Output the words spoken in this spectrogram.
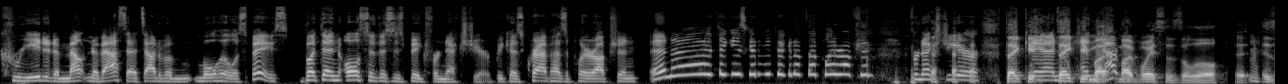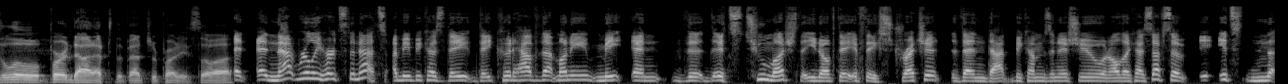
created a mountain of assets out of a molehill of space. But then also, this is big for next year because Crabbe has a player option, and I think he's going to be picking up that player option for next year. Thank you, And- thank you. My, that- my voice is a little is a little burned out after the bachelor party. So uh, and, and that really hurts the Nets. I mean, because they they could have that money, and the it's too much that you know if they if they stretch it, then that becomes an issue and all that kind of stuff. So it, it's n-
